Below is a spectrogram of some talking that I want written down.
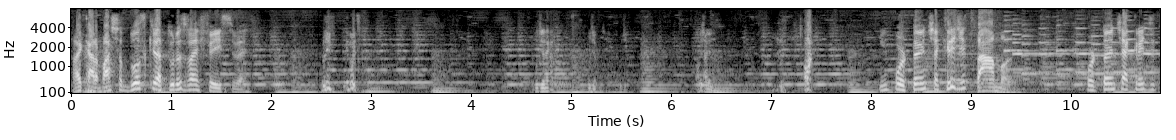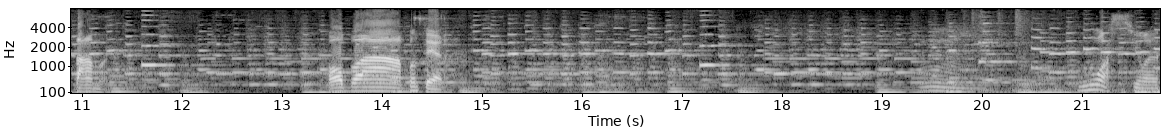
Ai, cara, baixa duas criaturas e vai face, velho. Importante é acreditar, mano. Importante é acreditar, mano. Rouba a pantera. Hum. Nossa senhora.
